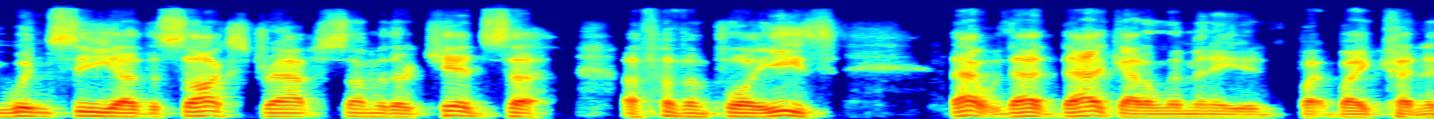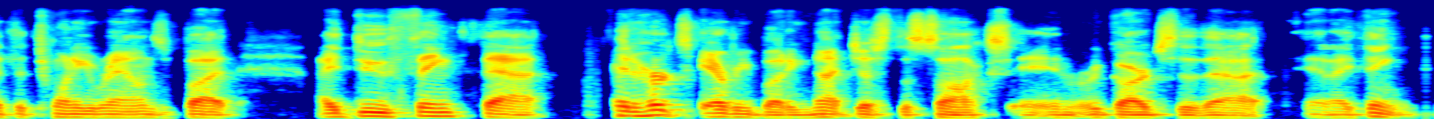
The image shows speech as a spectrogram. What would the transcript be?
you wouldn't see uh, the Sox draft some of their kids uh, of, of, employees. That that that got eliminated by, by cutting it to 20 rounds. But I do think that it hurts everybody, not just the Sox in regards to that. And I think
